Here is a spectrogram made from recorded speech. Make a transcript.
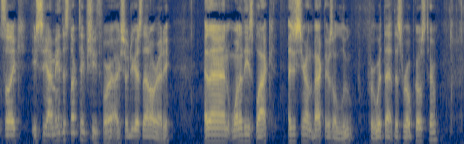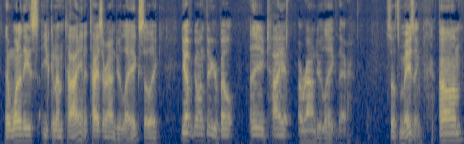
so like you see, I made this duct tape sheath for it. I showed you guys that already. And then one of these black, as you see on the back, there's a loop for with that this rope goes through. And one of these you can untie and it ties around your leg. So like you have it going through your belt and then you tie it around your leg there. So it's amazing. Um,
